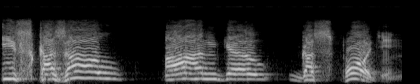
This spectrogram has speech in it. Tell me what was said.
И сказал ангел Господень.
